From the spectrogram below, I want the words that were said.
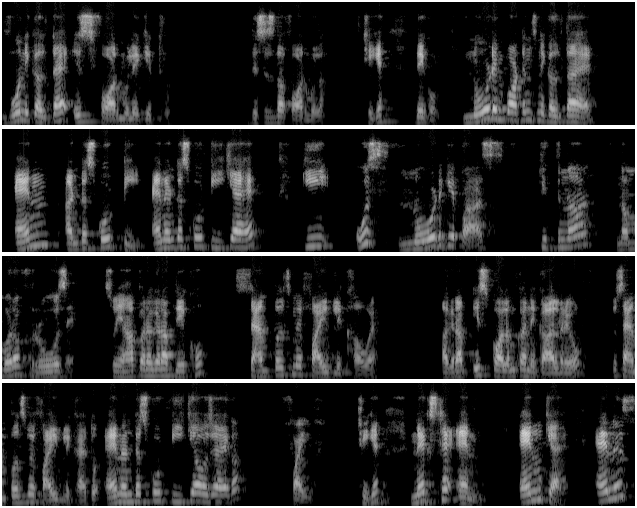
वो निकलता है इस फॉर्मूले के through this is the formula ठीक है? देखो नोड इंपॉर्टेंस निकलता है N underscore T N underscore T क्या है? कि उस नोड के पास कितना नंबर ऑफ़ रोज है? सो so, यहाँ पर अगर आप देखो सैंपल्स में फाइव लिखा हुआ है। अगर आप इस कॉलम का निकाल रहे हो तो सैंपल्स में फाइव लिखा है। तो एन अंडरस्कोर टी क्या हो जाएगा? फाइव ठीक है? नेक्स्ट है एन एन क्या है? N is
